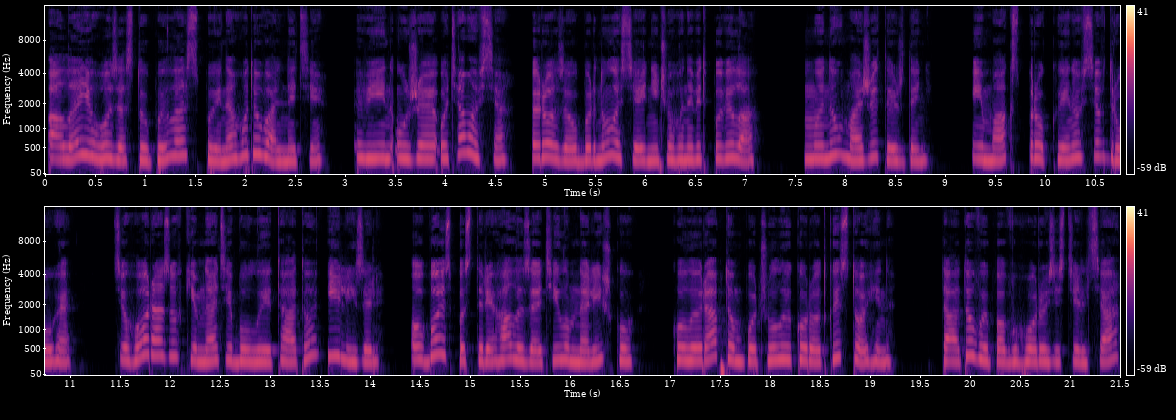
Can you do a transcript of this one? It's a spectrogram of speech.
але його заступила спина годувальниці. Він уже отямився. Роза обернулася і нічого не відповіла. Минув майже тиждень, і Макс прокинувся вдруге. Цього разу в кімнаті були тато і лізель. Обоє спостерігали за тілом на ліжку, коли раптом почули короткий стогін. Тато випав вгору зі стільця,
